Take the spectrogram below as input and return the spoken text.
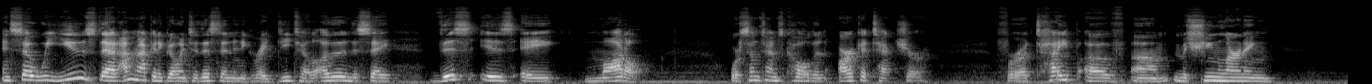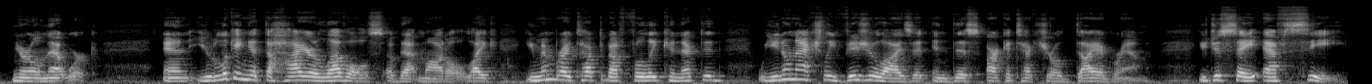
And so we use that. I'm not going to go into this in any great detail other than to say this is a model or sometimes called an architecture for a type of um, machine learning neural network. And you're looking at the higher levels of that model. Like, you remember I talked about fully connected? You don't actually visualize it in this architectural diagram. You just say FC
